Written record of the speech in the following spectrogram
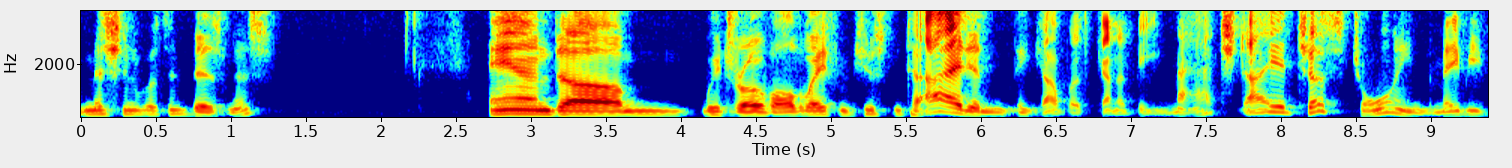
mission was in business. And um, we drove all the way from Houston to. I didn't think I was going to be matched. I had just joined maybe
